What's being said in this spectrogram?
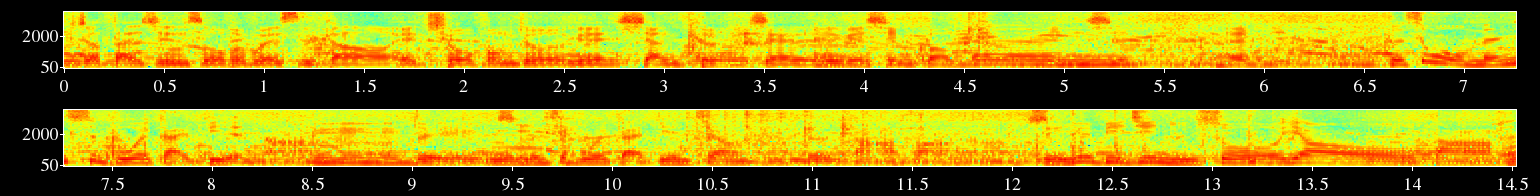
比较担心说会不会是刚好哎，球风就有点相克，现在的一个情况比较明显。嗯，可是我们是不会改变呐。嗯，对，我们是不会改变这样子的打法。对，因为毕竟你说要打很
